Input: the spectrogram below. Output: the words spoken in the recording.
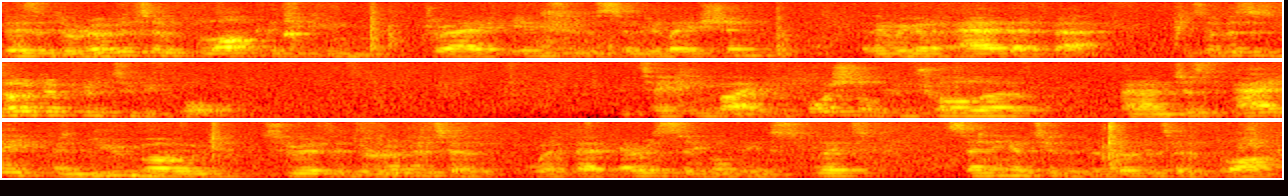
There's a derivative block that you can drag into the simulation, and then we're going to add that back. So this is no different to before. I'm taking my proportional controller and I'm just adding a new mode to it, the derivative, with that error signal being split, sending it to the derivative block,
